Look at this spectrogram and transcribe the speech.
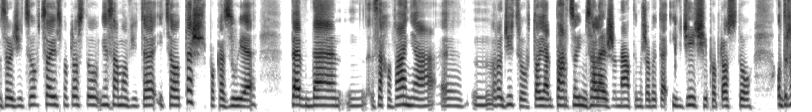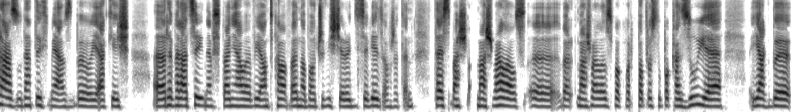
z rodziców, co jest po prostu niesamowite i co też pokazuje pewne mm, zachowania e, mm, rodziców, to jak bardzo im zależy na tym, żeby te ich dzieci po prostu od razu, natychmiast były jakieś e, rewelacyjne, wspaniałe, wyjątkowe, no bo oczywiście rodzice wiedzą, że ten test marshmallows, e, marshmallows po, po prostu pokazuje jakby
